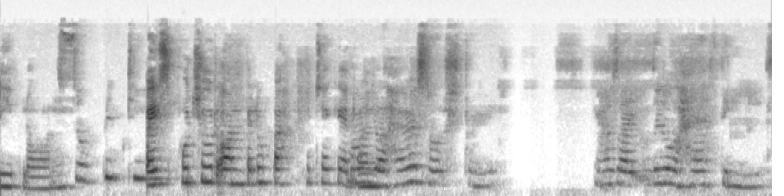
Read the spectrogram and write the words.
รีบร้อน So pretty. ไปพุชชูดออนไปลูกปะพุชแจ็คเก็ตออ Mom, น your hair is not straight. It has like little hair thingies.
